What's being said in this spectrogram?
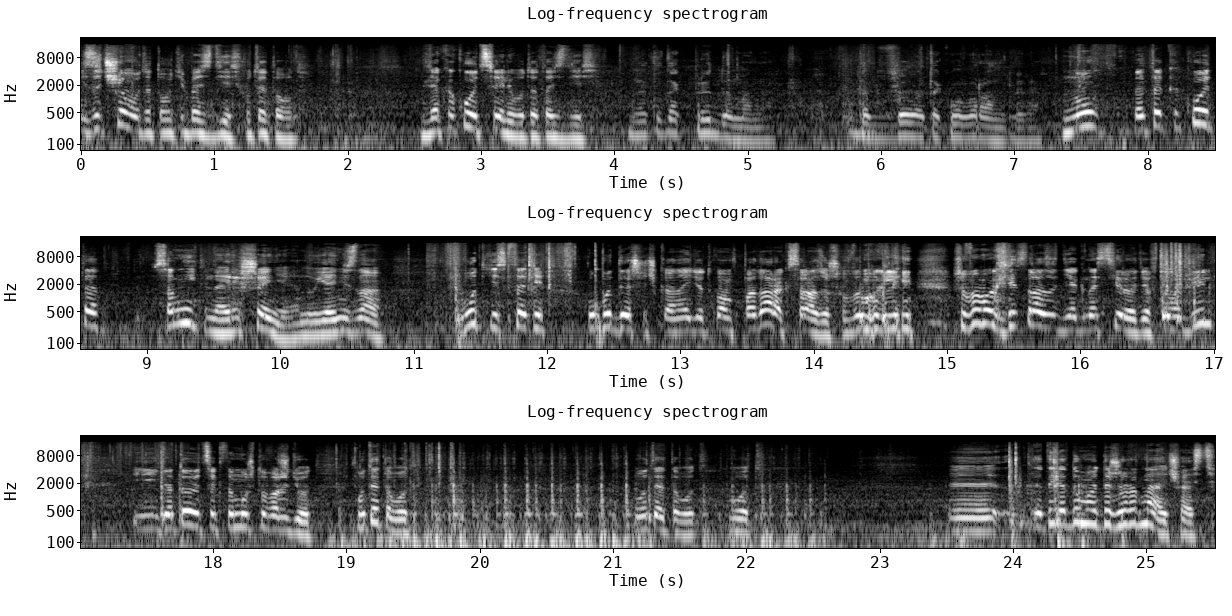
И зачем вот это у тебя здесь, вот это вот? Для какой цели вот это здесь? Ну, это так придумано. Это было такого Ранглера. Ну, это какое-то сомнительное решение, ну, я не знаю. Вот есть, кстати, УБДшечка, она идет к вам в подарок сразу, чтобы вы могли, чтобы вы могли сразу диагностировать автомобиль и готовиться к тому, что вас ждет. Вот это вот, вот это вот, вот. Э, Это, я думаю, даже родная часть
